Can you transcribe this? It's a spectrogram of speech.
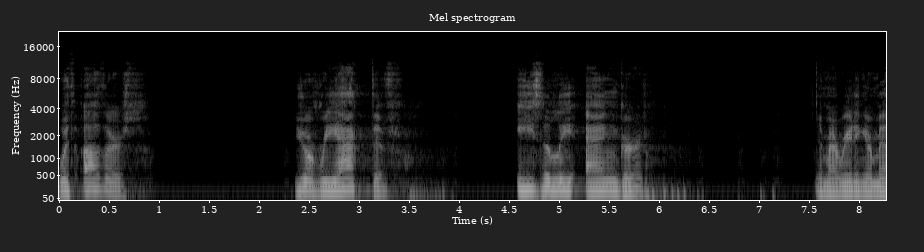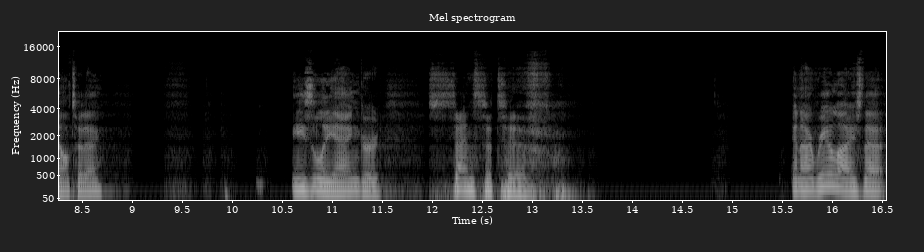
with others. You're reactive easily angered. Am I reading your mail today? Easily angered, sensitive. And I realized that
